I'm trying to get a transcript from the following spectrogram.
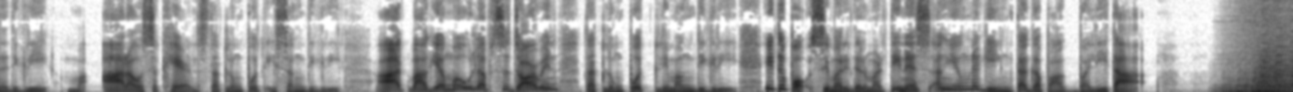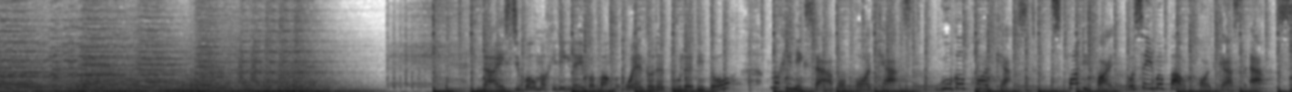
na degree. Maaraw sa Cairns, 31 degree at bahagyang maulap sa Darwin, 35 degree. Ito po si Maridel Martinez ang iyong naging tagapagbalita. Nice yung bang makinig na iba pang kwento na tulad ito? Makinig sa Apple Podcast, Google Podcast, Spotify o sa iba pang podcast apps.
